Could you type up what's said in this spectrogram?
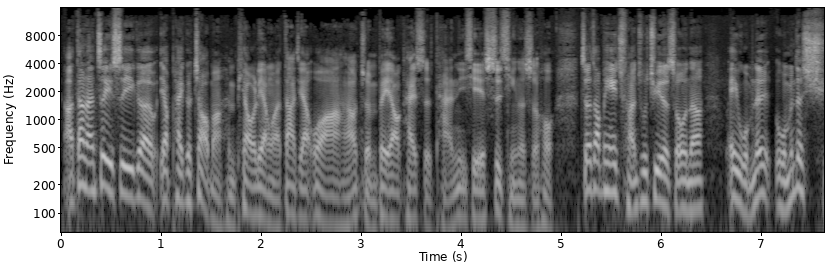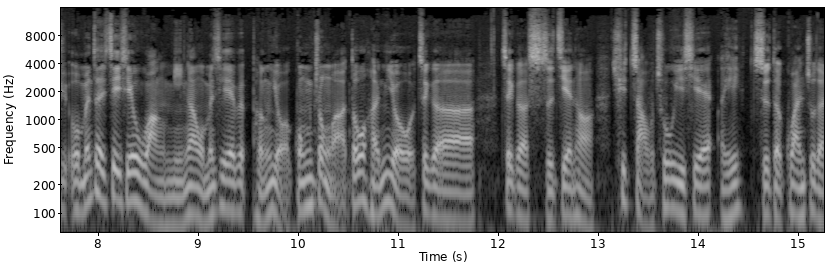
啊。当然，这也是一个要拍个照嘛，很漂亮啊。大家哇，然后准备要开始谈一些事情的时候，这照片一传出去的时候呢，哎，我们的我们的学我们的这些网民啊，我们这些朋友公众啊，都很有这个这个时间哈，去找出一些哎值得关注的。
